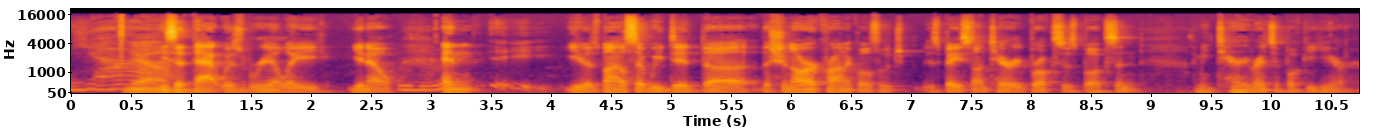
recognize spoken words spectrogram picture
Yeah. Yeah. He said that was really, you know, Mm-hmm. and you know, as Miles said, we did the the Shannara Chronicles, which is based on Terry Brooks's books, and I mean, Terry writes a book a year,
